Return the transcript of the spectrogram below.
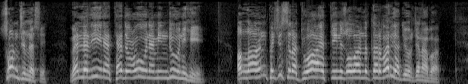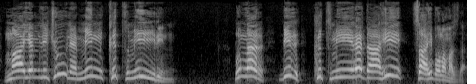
Son cümlesi. Vellezine ted'ûne min dûnihi. Allah'ın peşi sıra dua ettiğiniz o varlıklar var ya diyor Cenab-ı Hak. Ma yemlikune min kıtmirin. Bunlar bir kıtmire dahi sahip olamazlar.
